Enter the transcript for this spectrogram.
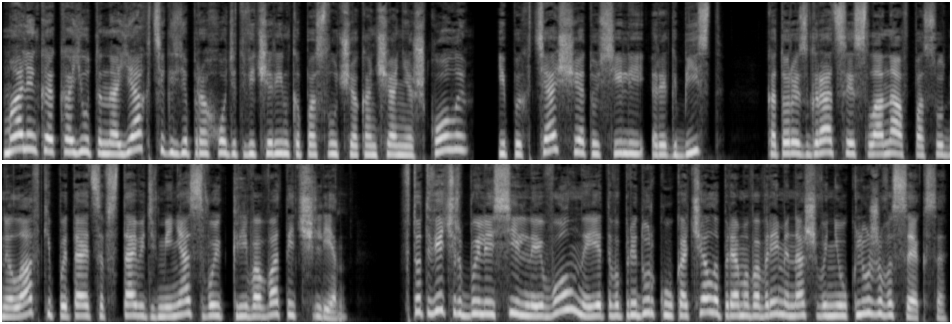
Маленькая каюта на яхте, где проходит вечеринка по случаю окончания школы, и пыхтящий от усилий регбист, который с грацией слона в посудной лавке пытается вставить в меня свой кривоватый член. В тот вечер были сильные волны, и этого придурка укачало прямо во время нашего неуклюжего секса.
